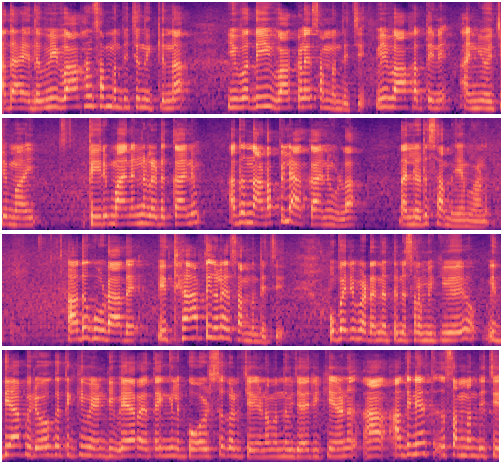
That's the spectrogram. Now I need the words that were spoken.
അതായത് വിവാഹം സംബന്ധിച്ച് നിൽക്കുന്ന യുവതി യുവാക്കളെ സംബന്ധിച്ച് വിവാഹത്തിന് അനുയോജ്യമായി തീരുമാനങ്ങൾ എടുക്കാനും അത് നടപ്പിലാക്കാനുമുള്ള നല്ലൊരു സമയമാണ്. അതുകൂടാതെ വിദ്യാർത്ഥികളെ സംബന്ധിച്ച് ഉപരിപഠനത്തിന് ശ്രമിക്കുകയോ വിദ്യാപുരോഗതിക്ക് വേണ്ടി വേറെ ഏതെങ്കിലും കോഴ്സുകൾ ചെയ്യണമെന്ന് വിചാരിക്കുകയാണ്. അതിനെ സംബന്ധിച്ച്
